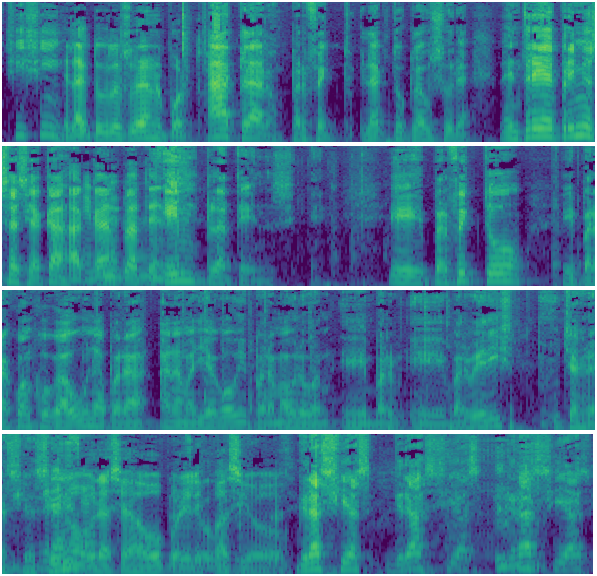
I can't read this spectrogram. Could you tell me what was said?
Sí, sí. El acto clausura en el puerto. Ah, claro, perfecto. El acto clausura. La entrega de premios se hace acá. Acá en Platense. En Platense. Eh, perfecto eh, para Juanjo Gauna, para Ana María Gobi, para Mauro eh, Barberis. Muchas gracias. Gracias. gracias a vos por el espacio. Gracias, gracias, gracias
